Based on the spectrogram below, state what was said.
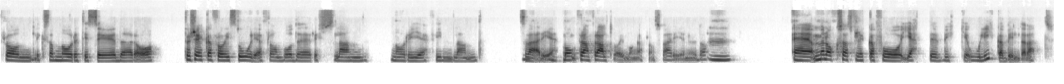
från liksom norr till söder och försöka få historia från både Ryssland, Norge, Finland, Sverige. Mång- framförallt var ju många från Sverige nu då. Mm. Eh, men också att försöka få jättemycket olika bilder. Att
